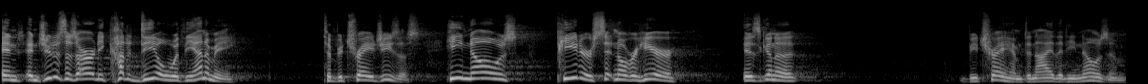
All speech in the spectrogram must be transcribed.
And, and Judas has already cut a deal with the enemy to betray Jesus. He knows Peter sitting over here is going to betray him, deny that he knows him.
